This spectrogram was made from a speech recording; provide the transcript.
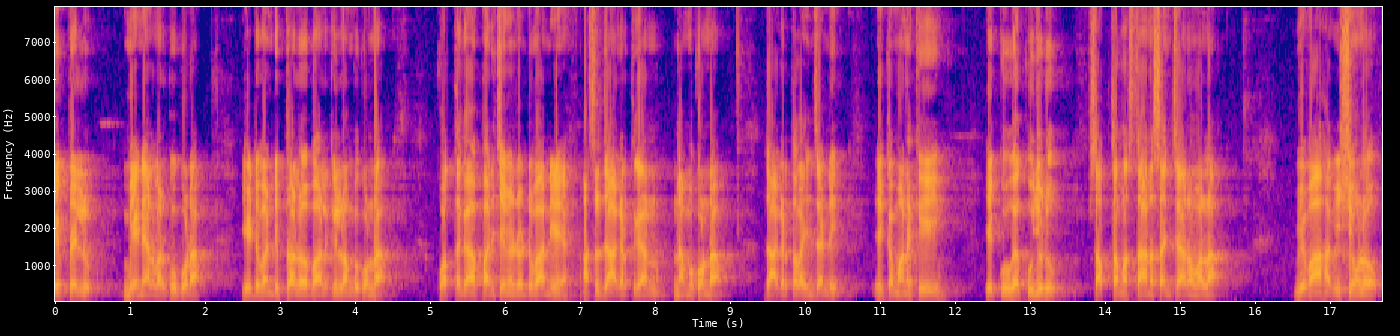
ఏప్రిల్ మే నెల వరకు కూడా ఎటువంటి ప్రలోభాలకి లొంగకుండా కొత్తగా పరిచయమైనటువంటి వారిని అసలు జాగ్రత్తగా నమ్మకుండా జాగ్రత్త వహించండి. ఇక మనకి ఎక్కువగా కుజుడు సప్తమ స్థాన సంచారం వల్ల వివాహ విషయంలో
